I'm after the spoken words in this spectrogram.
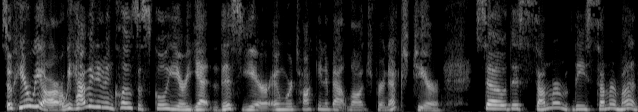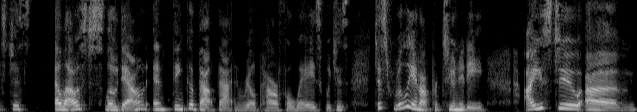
So here we are. We haven't even closed the school year yet this year, and we're talking about launch for next year. So this summer, these summer months just allow us to slow down and think about that in real powerful ways, which is just really an opportunity. I used to um,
